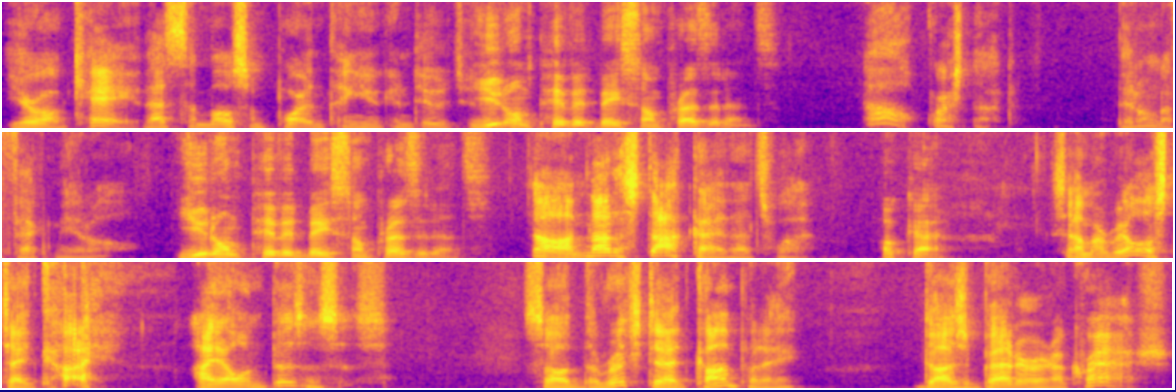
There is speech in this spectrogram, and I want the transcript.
you're okay. That's the most important thing you can do. To you don't pivot based on presidents. no, of course not. They don't affect me at all. You don't pivot based on presidents. No, I'm not a stock guy. That's why. Okay. So I'm a real estate guy. I own businesses. So the Rich Dad Company does better in a crash.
